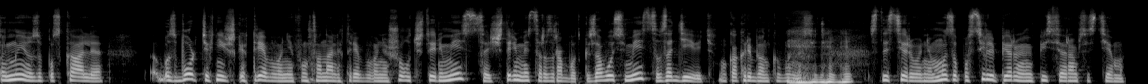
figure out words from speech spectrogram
Мы ее запускали Сбор технических требований, функциональных требований шел 4 месяца, и 4 месяца разработки. За 8 месяцев, за 9, ну как ребенка выносить, с тестированием, мы запустили первый MVP CRM-системы.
